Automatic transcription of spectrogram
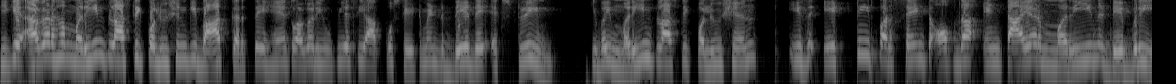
ठीक है, अगर हम मरीन प्लास्टिक पॉल्यूशन की बात करते हैं तो अगर यूपीएससी आपको स्टेटमेंट दे दे एक्सट्रीम कि भाई marine plastic pollution is 80 percent of the entire marine debris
